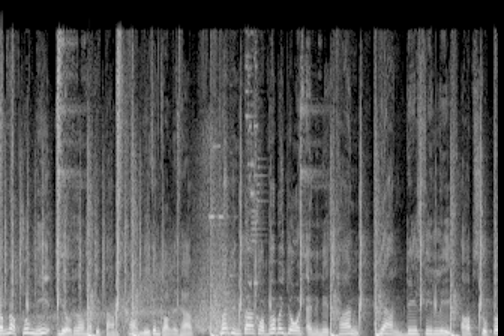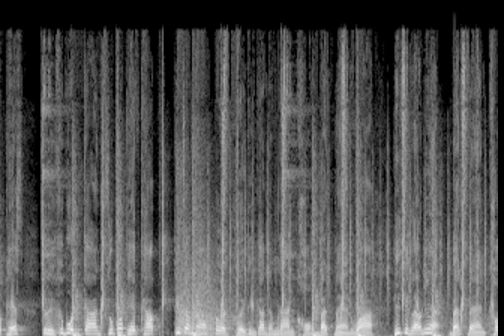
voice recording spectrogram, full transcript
สำหรับช่วงนี้เดี๋ยวเรามาติดตามข่าวนี้กันก่อนเลยครับ มาถึงตาของภาพยนตร์แอนิเมชันอย่าง DC League of Super Pets หรือขบวนการซูเปอร์เพชครับ ที่จะมาเปิดเผยถึงการทำงานของแบทแมนว่า ที่จริงแล้วเนี่ยแบทแมนเขา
